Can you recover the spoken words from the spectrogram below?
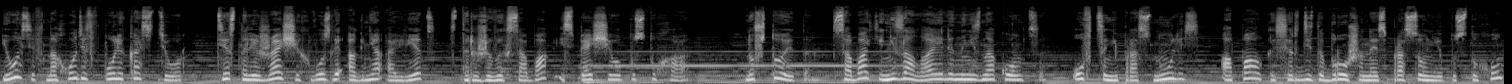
Иосиф находит в поле костер, тесно лежащих возле огня овец, сторожевых собак и спящего пастуха. Но что это? Собаки не залаяли на незнакомца, овцы не проснулись, а палка, сердито брошенная с просонья пастухом,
